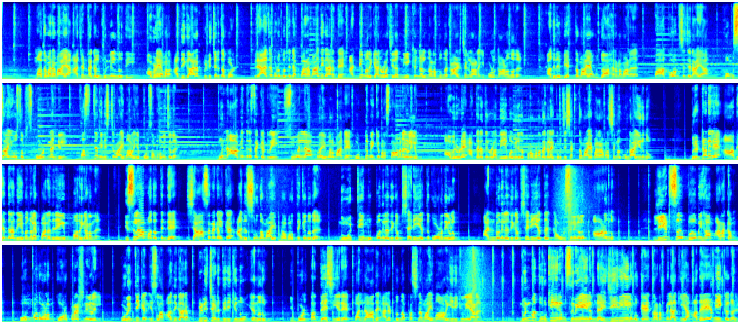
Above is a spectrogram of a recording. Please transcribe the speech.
മതപരമായ അജണ്ടകൾ മുന്നിൽ നിർത്തി അവിടെ അവർ അധികാരം പിടിച്ചെടുത്തപ്പോൾ രാജകുടുംബത്തിന്റെ പരമാധികാരത്തെ അട്ടിമറിക്കാനുള്ള ചില നീക്കങ്ങൾ നടത്തുന്ന കാഴ്ചകളാണ് ഇപ്പോൾ കാണുന്നത്. അതിന് വ്യക്തമായ ഉദാഹരണമാണ് പാക് വംശജനായ ഹുംസ യൂസഫ് സ്കോട്ട്ലൻഡിൽ ഫസ്റ്റ് മിനിസ്റ്ററായി മാറിയപ്പോൾ സംഭവിച്ചത്. മുൻ ആഭ്യന്തര സെക്രട്ടറി സുവല്ല ബ്രൈവർമാന്റെ ഒട്ടുമിക്ക പ്രസ്താവനകളിലും അവരുടെ അത്തരത്തിലുള്ള നിയമവിരുദ്ധ പ്രവണതകളെക്കുറിച്ച് ശക്തമായ പരാമർശങ്ങൾ ഉണ്ടായിരുന്നു. ബ്രിട്ടനിലെ ആഭ്യന്തര നിയമങ്ങളെ പലതിനെയും മറികടന്ന് ഇസ്ലാം മതത്തിന്റെ ശാസനകൾക്ക് അനുസൃതമായി പ്രവർത്തിക്കുന്നത് നൂറ്റി മുപ്പതിലധികം ശരീയത്ത് കോടതികളും അൻപതിലധികം ശരീയത്ത് കൗൺസിലുകളും ആണെന്നും ലീഡ്സ് ബേമിഹാം അടക്കം ഒമ്പതോളം കോർപ്പറേഷനുകളിൽ പൊളിറ്റിക്കൽ ഇസ്ലാം അധികാരം പിടിച്ചെടുത്തിരിക്കുന്നു എന്നതും ഇപ്പോൾ തദ്ദേശീയരെ വല്ലാതെ അലട്ടുന്ന പ്രശ്നമായി മാറിയിരിക്കുകയാണ്. മുൻപ് തുർക്കിയിലും സിറിയയിലും നൈജീരിയയിലും ഒക്കെ നടപ്പിലാക്കിയ അതേ നീക്കങ്ങൾ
